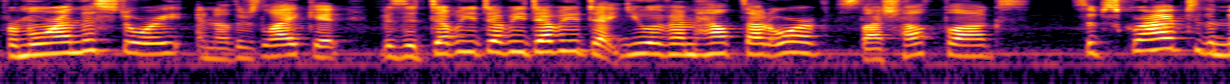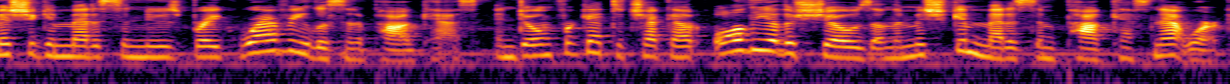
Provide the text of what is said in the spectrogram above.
For more on this story and others like it, visit www.uofmhealth.org/healthblogs. Subscribe to the Michigan Medicine News Break wherever you listen to podcasts, and don't forget to check out all the other shows on the Michigan Medicine Podcast Network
